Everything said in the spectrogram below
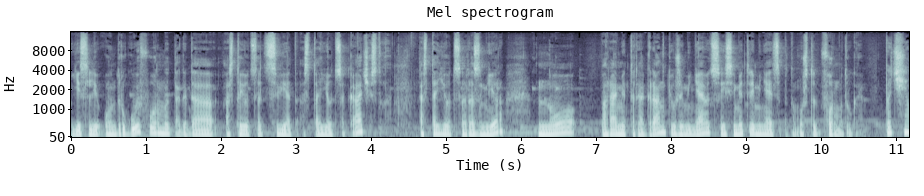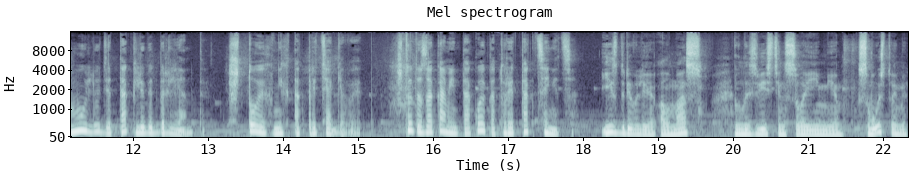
Если он другой формы, тогда остается цвет, остается качество, остается размер, но параметры огранки уже меняются, и симметрия меняется, потому что форма другая. Почему люди так любят бриллианты? Что их в них так притягивает? Что это за камень такой, который так ценится? Издревле алмаз был известен своими свойствами.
